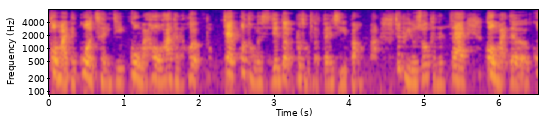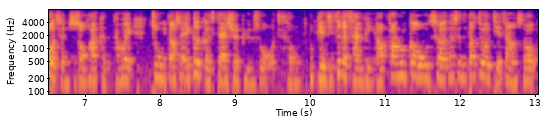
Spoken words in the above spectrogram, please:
购买的过程以及购买后，它可能会有。在不同的时间段有不同的分析方法，就比如说可能在购买的过程之中的话，可能他会注意到说，哎，各个 session，比如说我从点击这个产品，然后放入购物车，那甚至到最后结账的时候，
